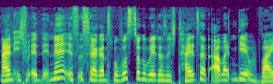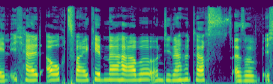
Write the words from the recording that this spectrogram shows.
Nein, ich, äh, ne, es ist ja ganz bewusst so gewählt, dass ich Teilzeit arbeiten gehe, weil ich halt auch zwei Kinder habe und die nachmittags, also ich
